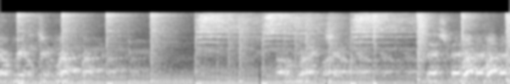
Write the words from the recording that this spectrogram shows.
y'all ready to rock? Alright, y'all. Let's rock.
